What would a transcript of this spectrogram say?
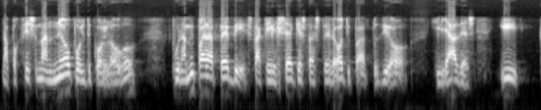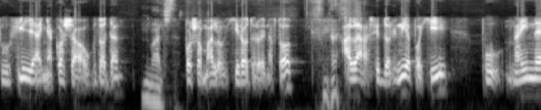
να αποκτήσει ένα νέο πολιτικό λόγο που να μην παραπέμπει στα κλισέ και στα στερεότυπα του 2000 ή του 1980 Μάλιστα. πόσο μάλλον χειρότερο είναι αυτό ναι. αλλά στην τωρινή εποχή που να είναι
